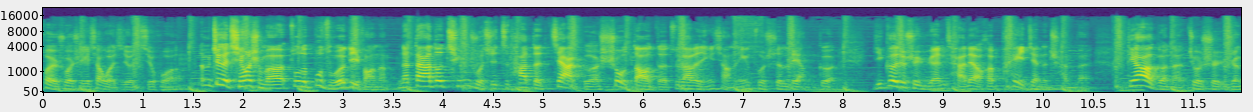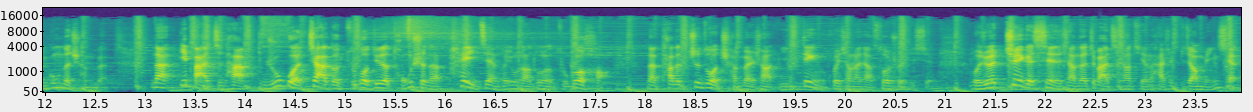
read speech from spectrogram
或者说是一个效果器就激活了。那么这个琴有什么做的不足的地方呢？那大家都清楚，其实它的价格受到的最大的影响的因素是两个，一个就是原材料和配件的成本，第二个呢就是人工的成本。那一把吉他如果价格足够低的同时呢，配件和用料做的足够好。那它的制作成本上一定会相对来讲缩水一些，我觉得这个现象在这把琴上体现的还是比较明显的。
